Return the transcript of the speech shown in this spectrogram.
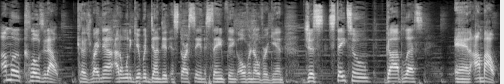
I'm gonna close it out because right now I don't want to get redundant and start saying the same thing over and over again. Just stay tuned. God bless, and I'm out.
